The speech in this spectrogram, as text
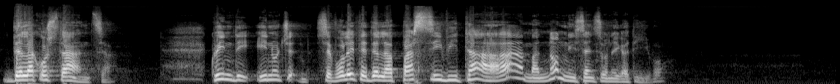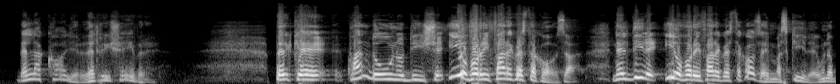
della costanza. Quindi, un, se volete, della passività, ma non in senso negativo, dell'accogliere, del ricevere. Perché quando uno dice io vorrei fare questa cosa, nel dire io vorrei fare questa cosa è maschile, una,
